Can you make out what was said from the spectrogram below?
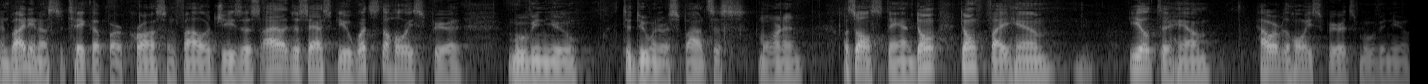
inviting us to take up our cross and follow Jesus, I'll just ask you, what's the Holy Spirit moving you to do in response this morning? Let's all stand. Don't, don't fight him, yield to him, however the Holy Spirit's moving you.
